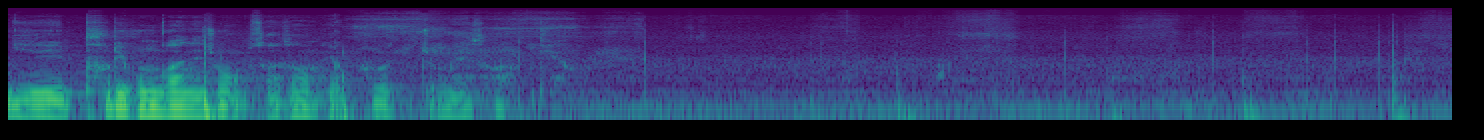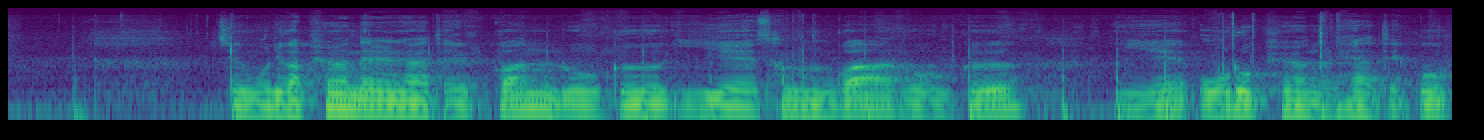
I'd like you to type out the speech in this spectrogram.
이 풀이 공간이 좀 없어서 옆으로 쪼개서 할게요 지금 우리가 표현해야 될 건 로그 2의 3과 로그 2의 5로 표현을 해야 되고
